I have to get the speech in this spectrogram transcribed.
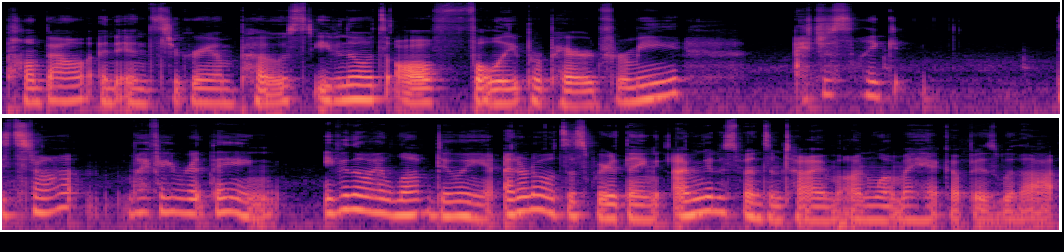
pump out an Instagram post, even though it's all fully prepared for me, I just like it's not my favorite thing. Even though I love doing it, I don't know. It's this weird thing. I'm gonna spend some time on what my hiccup is with that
